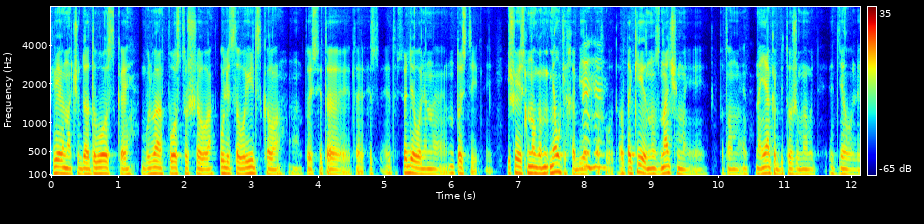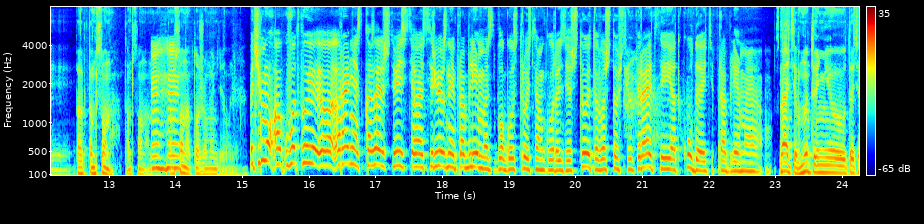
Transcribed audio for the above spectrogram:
сквер на Чудотворской, бульвар Постушева, улица Луицкого. То есть это, это, это все делали на... Ну, то есть еще есть много мелких объектов. Угу. Вот. А вот такие, ну, значимые. Потом на Якобе тоже мы делали. Парк Тамсона. Тамсона, угу. Тамсона тоже мы делали. Почему? А вот вы э, ранее сказали, что есть э, серьезные проблемы с благоустройством в городе. Что это, во что все упирается и откуда эти проблемы? Знаете, внутренние вот эти,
